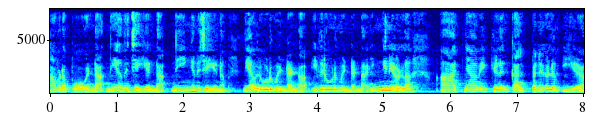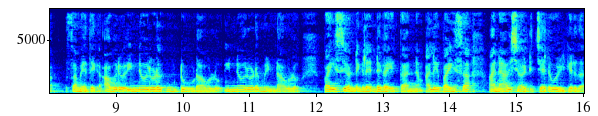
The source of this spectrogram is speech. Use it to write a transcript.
അവിടെ പോകണ്ട നീ അത് ചെയ്യണ്ട നീ ഇങ്ങനെ ചെയ്യണം നീ അവരോട് മിണ്ടണ്ട ഇവരോട് മിണ്ടണ്ട ഇങ്ങനെയുള്ള ആജ്ഞാപിക്കലും കൽപ്പനകളും ഈ സമയത്തേക്ക് അവർ ഇന്നോരോടെ കൂട്ടുകൂടാവുള്ളൂ ഇന്നോരോടെ മിണ്ടാവുള്ളൂ. പൈസ ഉണ്ടെങ്കിൽ എന്റെ കയ്യിൽ തന്നെ അല്ലെ പൈസ അനാവശ്യമായിട്ട് ചിലവഴിക്കരുത്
